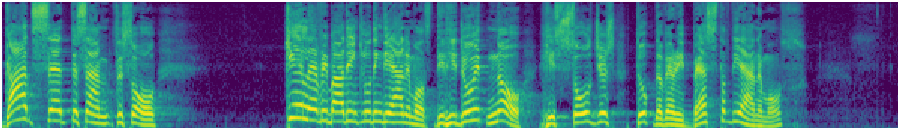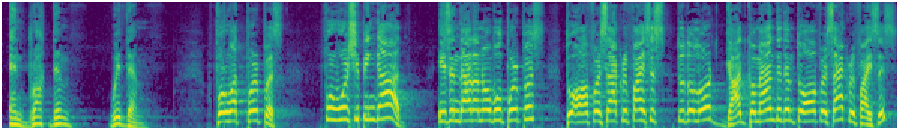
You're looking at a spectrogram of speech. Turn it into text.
God said to Sam to Saul, kill everybody including the animals. Did he do it? No. His soldiers took the very best of the animals and brought them with them. For what purpose? For worshiping God. Isn't that a noble purpose? To offer sacrifices to the Lord. God commanded them to offer sacrifices,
